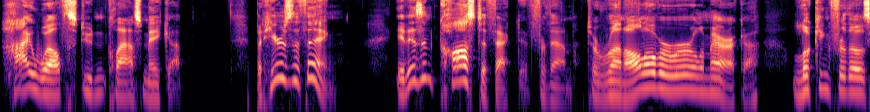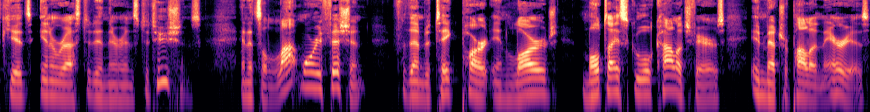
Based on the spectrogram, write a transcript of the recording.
high wealth student class makeup. But here's the thing it isn't cost effective for them to run all over rural America looking for those kids interested in their institutions. And it's a lot more efficient for them to take part in large multi school college fairs in metropolitan areas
